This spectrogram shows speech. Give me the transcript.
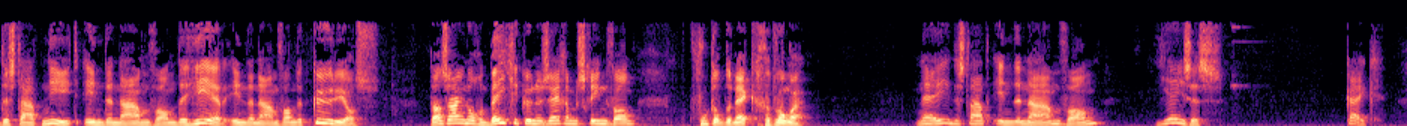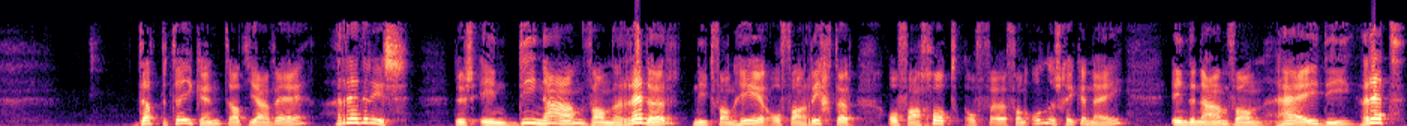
er staat niet in de naam van de Heer, in de naam van de Curios. Dan zou je nog een beetje kunnen zeggen misschien van voet op de nek, gedwongen. Nee, er staat in de naam van Jezus. Kijk. Dat betekent dat Yahweh redder is. Dus in die naam van redder, niet van heer of van richter of van God of uh, van onderschikken, nee, in de naam van hij die redt.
